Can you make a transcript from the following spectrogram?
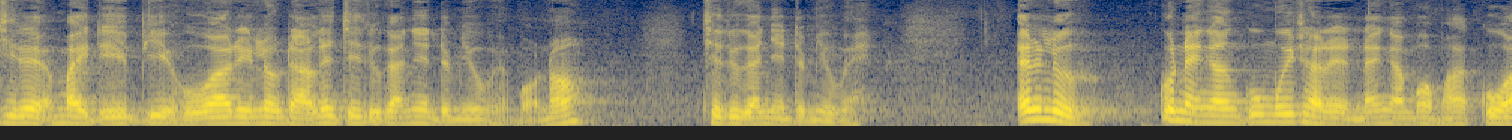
ကြီးတဲ့အမိုက်တွေပြည့်ဟိုဟာတွေလောက်တာလဲကျေးဇူးကမ်းခြင်းတစ်မျိုးပဲပေါ့နော် ကျေးဇူးကမ်းခြင်းတစ်မျိုးပဲအဲ့ဒါလို့ကိုယ်နိုင်ငံကိုမွေးထားတဲ့နိုင်ငံပေါ်မှာကိုက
